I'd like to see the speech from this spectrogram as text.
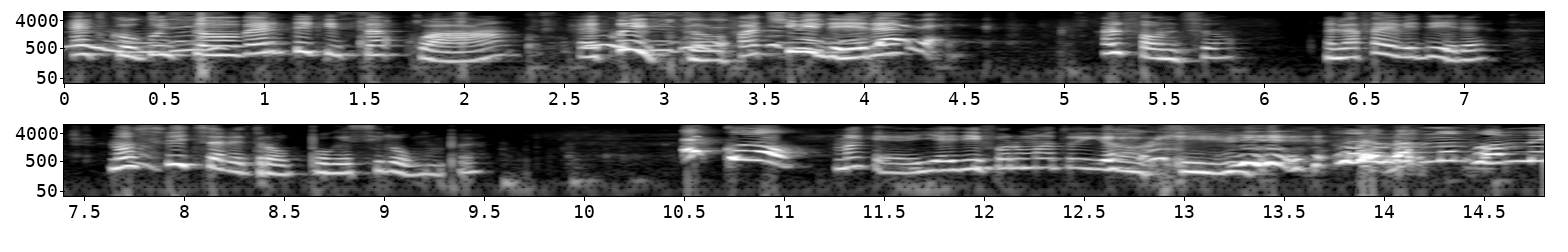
Ecco, questo verde che sta qua è questo. Facci vedere. Alfonso, me la fai vedere? Non strizzare troppo che si rompe. Eccolo. Ma che gli hai deformato gli occhi? Mamma, fammi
